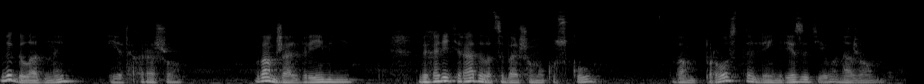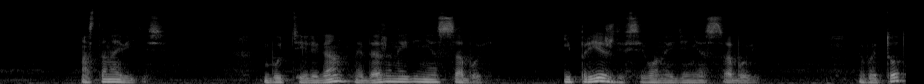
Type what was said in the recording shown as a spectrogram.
Вы голодны, и это хорошо. Вам жаль времени. Вы хотите радоваться большому куску. Вам просто лень резать его ножом. Остановитесь. Будьте элегантны даже наедине с собой. И прежде всего наедине с собой. Вы тот,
